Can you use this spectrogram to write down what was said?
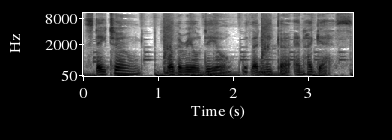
Stay tuned for The Real Deal with Anika and her guests.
